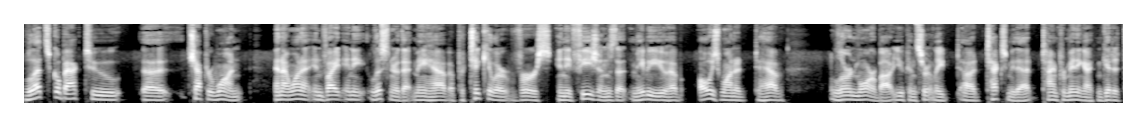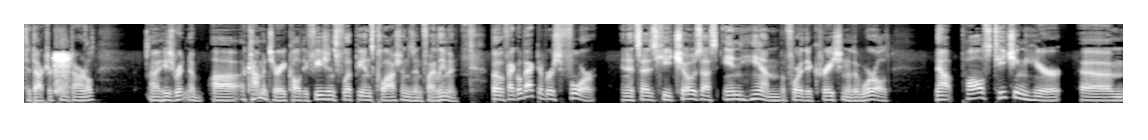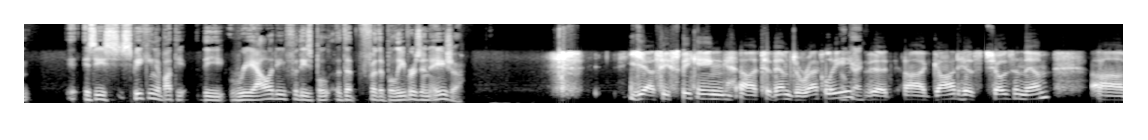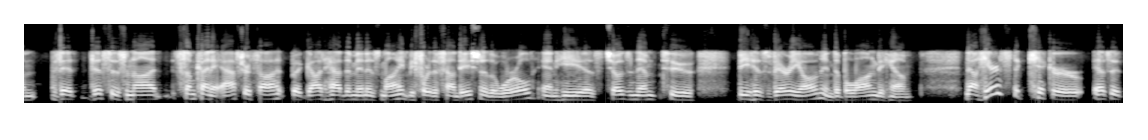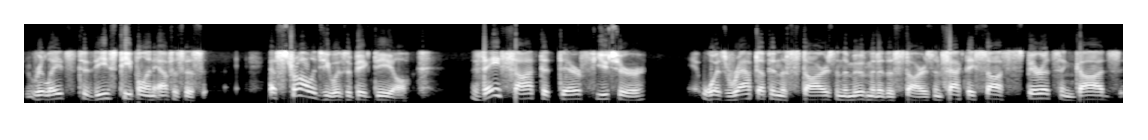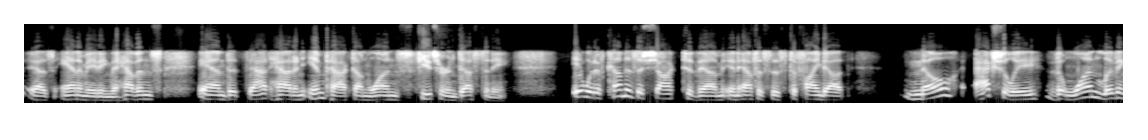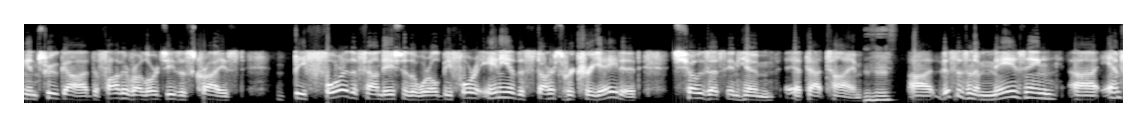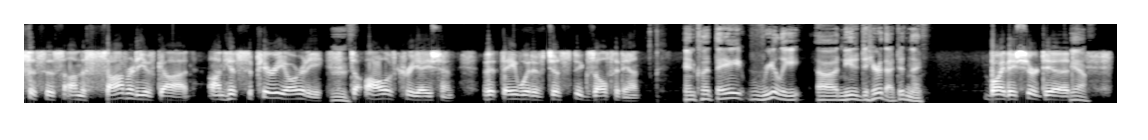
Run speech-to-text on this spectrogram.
let's go back to uh, chapter one. And I want to invite any listener that may have a particular verse in Ephesians that maybe you have always wanted to have learn more about. You can certainly uh, text me that. Time permitting, I can get it to Dr. Clint Arnold. Uh, he's written a, uh, a, commentary called Ephesians, Philippians, Colossians, and Philemon. But if I go back to verse 4, and it says, He chose us in Him before the creation of the world. Now, Paul's teaching here um, is he speaking about the the reality for these the, for the believers in Asia? Yes, he's speaking uh, to them directly okay. that uh, God has chosen them. Um, that this is not some kind of afterthought, but God had them in His mind before the foundation of the world, and He has chosen them to be His very own and to belong to Him. Now, here's the kicker as it relates to these people in Ephesus. Astrology was a big deal. They thought that their future was wrapped up in the stars and the movement of the stars. In fact, they saw spirits and gods as animating the heavens, and that that had an impact on one's future and destiny. It would have come as a shock to them in Ephesus to find out no, actually, the one living and true God, the Father of our Lord Jesus Christ, before the foundation of the world, before any of the stars were created, chose us in Him at that time. Mm-hmm. Uh, this is an amazing uh, emphasis on the sovereignty of God, on His superiority mm. to all of creation that they would have just exulted in. And Clint, they really uh, needed to hear that, didn't they? Boy, they sure did. Yeah.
